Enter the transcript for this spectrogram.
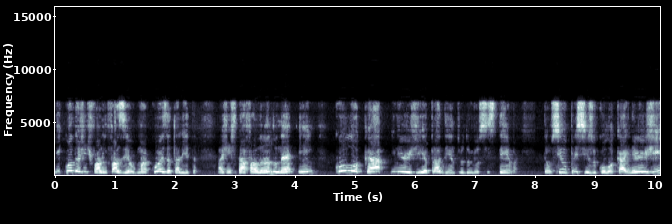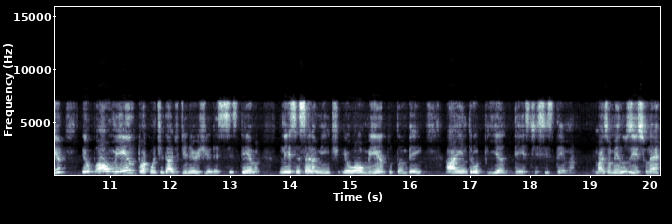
E quando a gente fala em fazer alguma coisa, Talita, a gente está falando, né, em colocar energia para dentro do meu sistema. Então, se eu preciso colocar energia, eu aumento a quantidade de energia nesse sistema, necessariamente eu aumento também a entropia deste sistema. Mais ou menos isso, né?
